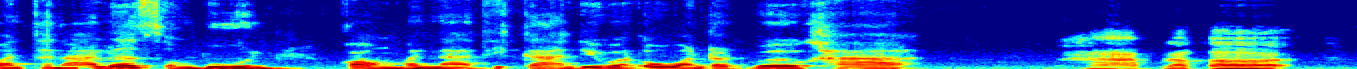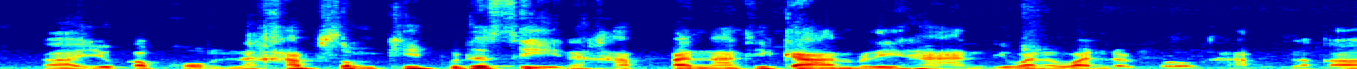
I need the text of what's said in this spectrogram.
วันธนาเลิศสมบูรณ์ กองบรรณาธิการ d 1 0 1 w o r l d ค่ะ ครับ แล้วก็ อยู่กับผมนะครับ สมคิดพุทธศรีนะครับบรรณาธิการบริหารดีวันวันดอทโครับ แล้วก็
